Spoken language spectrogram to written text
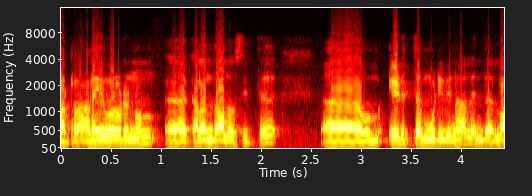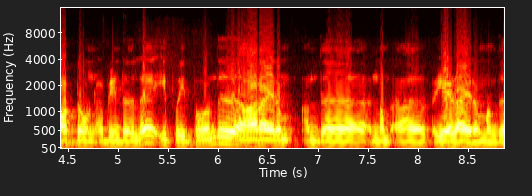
மற்ற அனைவருடனும் கலந்தாலோசித்து எடுத்த முடிவினால் இந்த லாக்டவுன் அப்படின்றதுல இப்போ இப்போ வந்து ஆறாயிரம் அந்த ஏழாயிரம் அந்த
